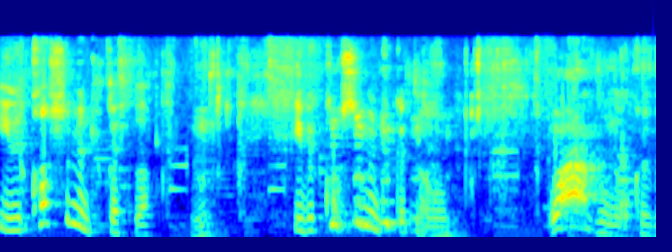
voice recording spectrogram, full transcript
입이 컸으면 좋겠어. 응? 입이 컸으면 좋겠어. 와, 근데 그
